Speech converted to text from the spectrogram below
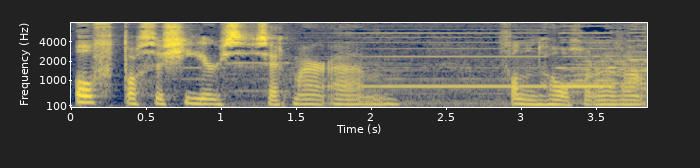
of passagiers, zeg maar, ehm, van een hogere rang.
